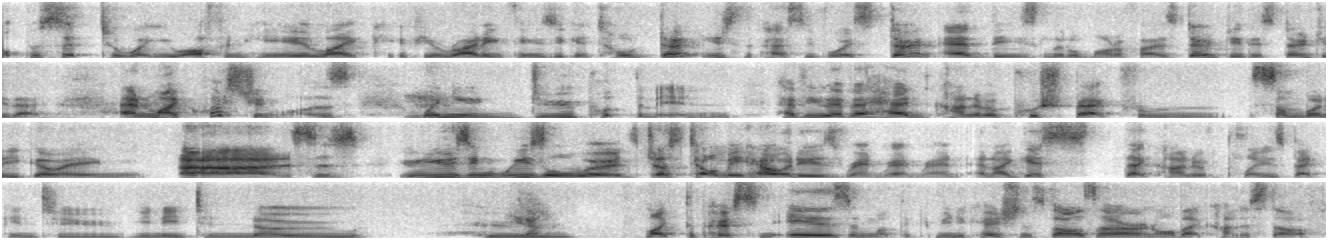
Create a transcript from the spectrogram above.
opposite to what you often hear. Like if you're writing things, you get told, don't use the passive voice, don't add these little modifiers, don't do this, don't do that. And my question was, mm. when you do put them in, have you ever had kind of a pushback from somebody going, ah, this is, you're using weasel words, just tell me how it is, rant, rant, rant. And I guess that kind of plays back into you need to know who yeah. like the person is and what the communication styles are and all that kind of stuff.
